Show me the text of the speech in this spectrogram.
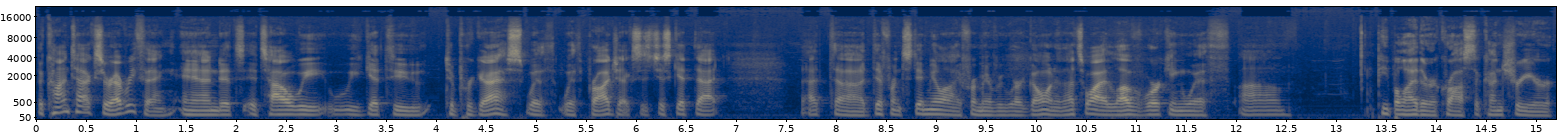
the contacts are everything. And it's it's how we we get to to progress with with projects. Is just get that that uh, different stimuli from everywhere going, and that's why I love working with um, people either across the country or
